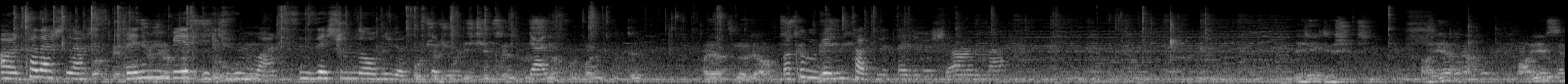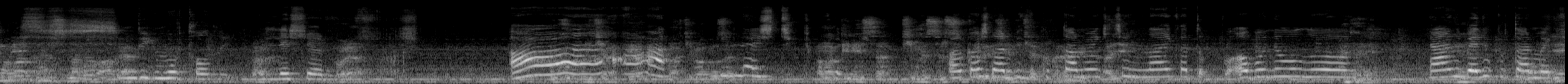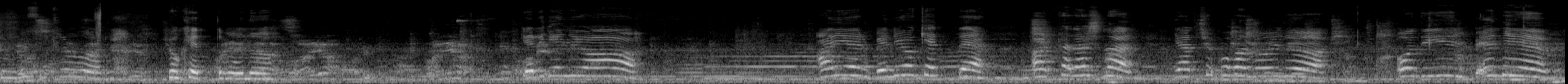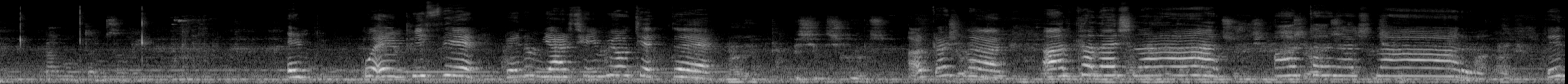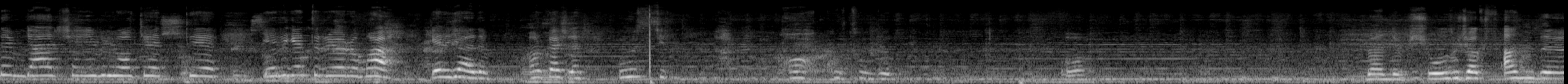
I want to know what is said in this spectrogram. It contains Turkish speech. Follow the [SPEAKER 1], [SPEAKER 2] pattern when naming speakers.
[SPEAKER 1] Arkadaşlar benim bir ikizim var. Size şimdi onu
[SPEAKER 2] kimsenin
[SPEAKER 1] Gel.
[SPEAKER 2] hırsına kurban gitti. Hayatını öyle alt üst
[SPEAKER 1] Bakın
[SPEAKER 2] etmiş.
[SPEAKER 1] beni taklit ediyor şu anda.
[SPEAKER 3] Nereye gidiyorsunuz? Arya. Arya sen beni karşısına
[SPEAKER 1] Şimdi yumurtalaşıyorum.
[SPEAKER 2] Bora,
[SPEAKER 1] Aa,
[SPEAKER 2] hukuk nikahı mahkeme bozar.
[SPEAKER 1] birleştik.
[SPEAKER 2] Ama bir insan kimi
[SPEAKER 1] Arkadaşlar bizi kurtarmak için like atıp abone olun. Yani beni kurtarmak için bir fikrim var. Yok ettim onu. Geri geliyor. Hayır beni yok etti. Arkadaşlar gerçek olan oydu. O değil benim. M- bu NPC benim gerçeğimi yok etti.
[SPEAKER 2] Hadi biz şimdi çıkıyoruz.
[SPEAKER 1] Arkadaşlar, arkadaşlar.
[SPEAKER 2] Hadi.
[SPEAKER 1] Benim gerçeğimi yok etti. Geri getiriyorum ha. Geri geldim. Arkadaşlar bunu sil. Oh kurtuldum. Oh. Ben de bir şey olacak sandım.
